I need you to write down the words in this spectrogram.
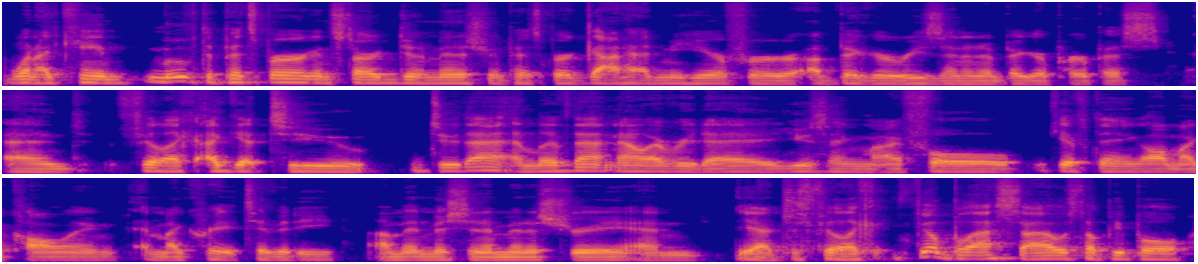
when I came, moved to Pittsburgh and started doing ministry in Pittsburgh, God had me here for a bigger reason and a bigger purpose. And feel like I get to do that and live that now every day using my full gifting, all my calling and my creativity um, in mission and ministry. And yeah, just feel like, feel blessed. I always tell people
